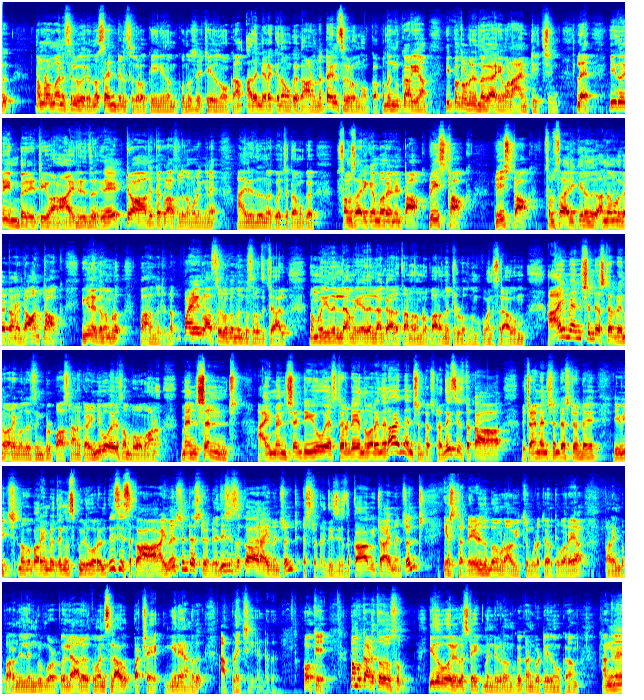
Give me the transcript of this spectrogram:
നമ്മുടെ മനസ്സിൽ വരുന്ന സെന്റൻസുകളൊക്കെ ഇനി നമുക്കൊന്ന് ചെയ്ത് നോക്കാം. അതിന്റെ ഇടയ്ക്ക് നമുക്ക് കാണുന്ന ടെൻസുകളും നോക്കാം. അപ്പോൾ നിങ്ങൾക്കറിയാം ഇപ്പോൾ തുടരുന്ന കാര്യമാണ് ഐ എം ടീച്ചിങ് അല്ലേ? ഇതൊരു ഇമ്പരേറ്റീവ് ആണ്. അരുത്. ഇത് ഏറ്റവും ആദ്യത്തെ ക്ലാസ്സിൽ നമ്മളിങ്ങനെ അരുത് എന്നൊക്കെ വെച്ചിട്ട് നമുക്ക് സംസാരിക്കാൻ പറയാൻ talk please talk please talk സംസാരിക്കരുത്. അന്ന് നമ്മൾ കേട്ടാണ് ഡോൺ ടോക്ക് ഇങ്ങനെയൊക്കെ നമ്മൾ പറഞ്ഞിട്ടുണ്ട്. അപ്പോൾ പഴയ ക്ലാസ്സുകളൊക്കെ നിങ്ങൾക്ക് ശ്രദ്ധിച്ചാൽ നമ്മൾ ഇതെല്ലാം ഏതെല്ലാം കാലത്താണ് നമ്മൾ പറഞ്ഞിട്ടുള്ളത് നമുക്ക് മനസ്സിലാകും. ഐ മെൻഷൻ എസ്റ്റർഡേ എന്ന് പറയുമ്പോൾ സിമ്പിൾ പാസ്റ്റ് ആണ്. കഴിഞ്ഞു പോയൊരു സംഭവമാണ്. Mentioned I mentioned you yesterday എന്ന് പറയുന്നതിന് I mention yesterday this is the car which I mention yesterday ഈ വിച്ച് എന്നൊക്കെ പറയുമ്പോഴത്തേക്കും സ്പീഡ് പറയുന്നത് this is the car I mention yesterday this is the car I mention yesterday this is the car which I mention yesterday എഴുതുമ്പോൾ നമ്മൾ ആ വിച്ചും കൂടെ ചേർത്ത് പറയാം. പറയുമ്പോൾ പറഞ്ഞില്ലെങ്കിലും കുഴപ്പമില്ല. ആളുകൾക്ക് മനസ്സിലാകും. പക്ഷേ ഇങ്ങനെയാണത് അപ്ലൈ ചെയ്യേണ്ടത്. ഓക്കെ നമുക്ക് അടുത്ത ദിവസം ഇതുപോലെയുള്ള സ്റ്റേറ്റ്മെന്റുകൾ നമുക്ക് കൺവേർട്ട് ചെയ്ത് നോക്കാം. അങ്ങനെ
